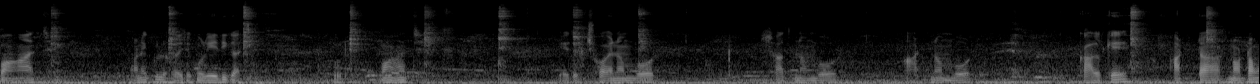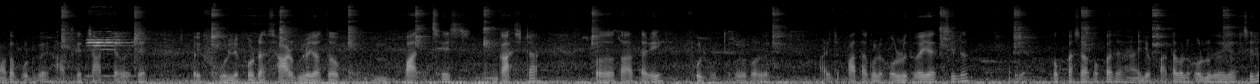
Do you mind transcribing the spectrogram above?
পাঁচ, অনেকগুলো হয়েছে কুড়ি এদিকে আছে পাঁচ, এই তো ছয় নম্বর, সাত নম্বর, আট নম্বর, কালকে আটটা, নটা মতো ফুটবে, আজকে চারটে হয়েছে। ওই ফুলে ফোটা সারগুলো যত পাচ্ছে গাছটা, তত তাড়াতাড়ি ফুল ফুটতে শুরু করবে। আর যে পাতাগুলো হলুদ হয়ে যাচ্ছিল ফোকাসা ফোকাসা হ্যাঁ এই যে পাতাগুলো হলুদ হয়ে যাচ্ছিল।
